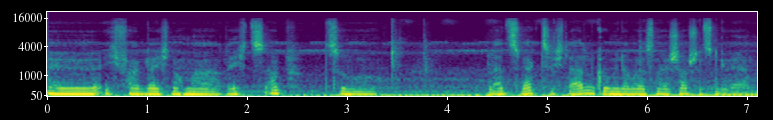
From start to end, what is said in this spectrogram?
Äh, ich fahre gleich nochmal rechts ab zu Platz Werkzeugladen, gucke mir da mal das neue Scharfschützengewehr an.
